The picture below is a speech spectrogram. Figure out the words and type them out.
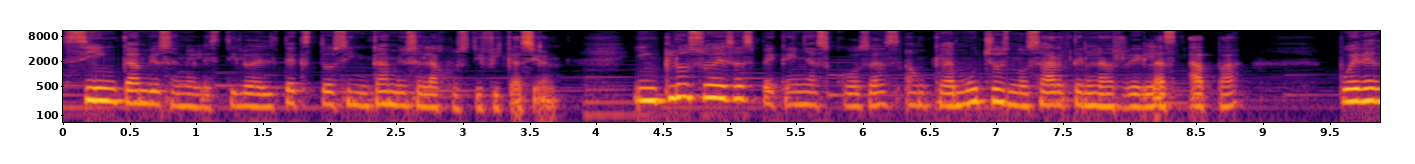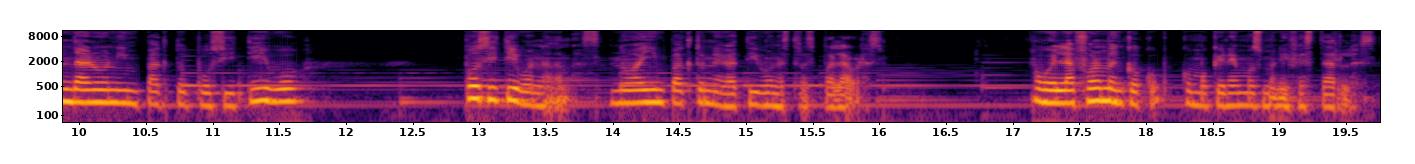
sin cambios en el estilo del texto, sin cambios en la justificación. Incluso esas pequeñas cosas, aunque a muchos nos harten las reglas APA, pueden dar un impacto positivo, positivo nada más. No hay impacto negativo en nuestras palabras o en la forma en cómo queremos manifestarlas.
